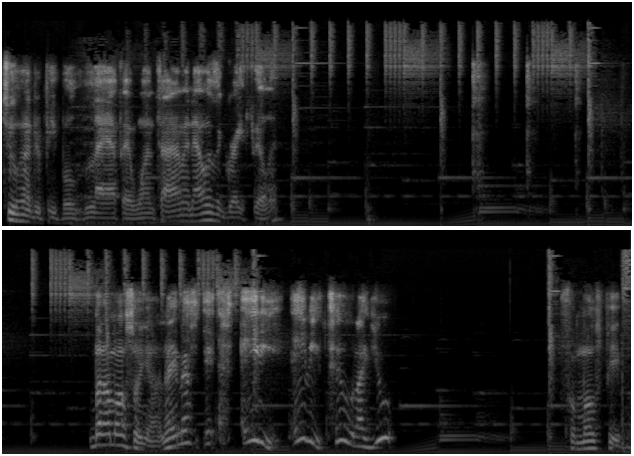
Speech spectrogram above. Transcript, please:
200 people laugh at one time, and that was a great feeling. But I'm also young. I mean, that's, that's 80, 82. Like you, for most people,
